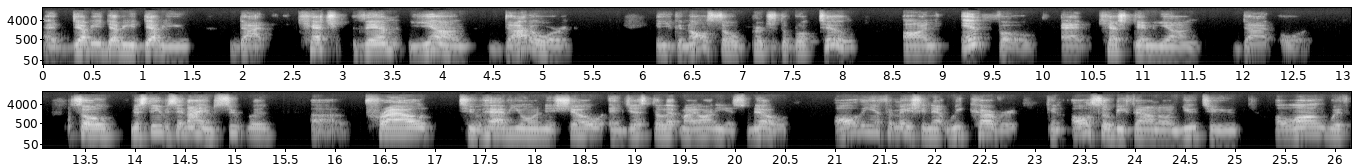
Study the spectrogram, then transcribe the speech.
at www.catchthemyoung.org. And you can also purchase the book too on info at catchthemyoung.org. So, Ms. Stevenson, I am super uh, proud to have you on this show. And just to let my audience know, all the information that we covered can also be found on YouTube, along with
